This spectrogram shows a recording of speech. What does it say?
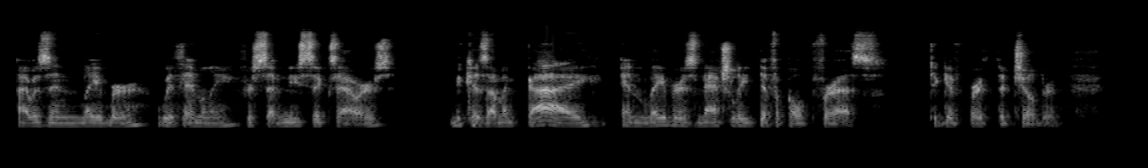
I was in labor with Emily for 76 hours because I'm a guy and labor is naturally difficult for us to give birth to children.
